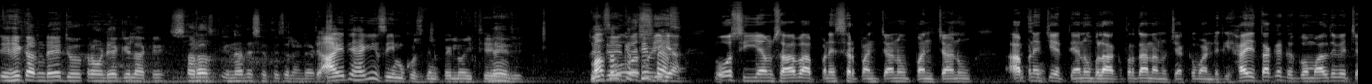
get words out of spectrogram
ਇਹੀ ਕਰਨ ਦੇ ਜੋ ਕਰਾਉਂਦੇ ਅੱਗੇ ਲਾ ਕੇ ਸਾਰਾ ਇਹਨਾਂ ਦੇ ਸਿਰ ਤੇ ਚੱਲਣ ਡਿਆ। ਤੇ ਆਏ ਤੇ ਹੈਗੇ ਸੀਐਮ ਕੁਝ ਦਿਨ ਪਹਿਲਾਂ ਇੱਥੇ? ਨਹੀਂ ਜੀ। ਉਹ ਕਿੱਥੇ ਪੈਸੇ? ਉਹ ਸੀਐਮ ਸਾਹਿਬ ਆਪਣੇ ਸਰਪੰਚਾਂ ਨੂੰ ਪੰਚਾਂ ਨੂੰ ਆਪਣੇ ਚੇਤਿਆਂ ਨੂੰ ਬਲਾਕ ਪ੍ਰਧਾਨਾਂ ਨੂੰ ਚੈੱਕ ਵੰਡ ਕੇ। ਹਜੇ ਤੱਕ ਗੱਗੋਮਾਲ ਦੇ ਵਿੱਚ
